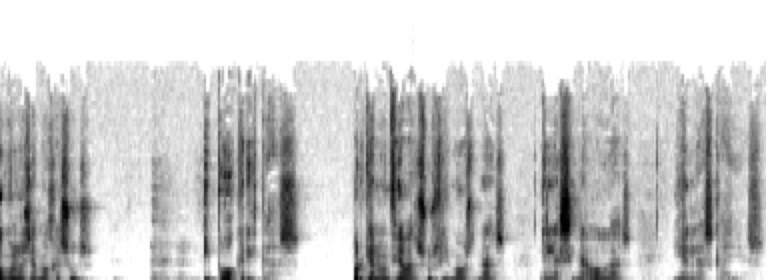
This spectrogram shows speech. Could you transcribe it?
¿Cómo los llamó Jesús? Hipócritas, porque anunciaban sus limosnas en las sinagogas y en las calles.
